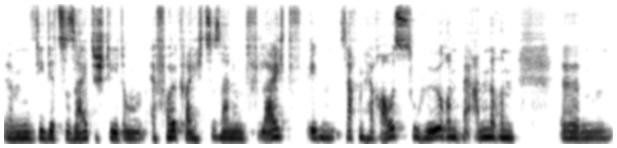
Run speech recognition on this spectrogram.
ähm, die dir zur Seite steht, um erfolgreich zu sein und vielleicht eben Sachen herauszuhören bei anderen, ähm,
